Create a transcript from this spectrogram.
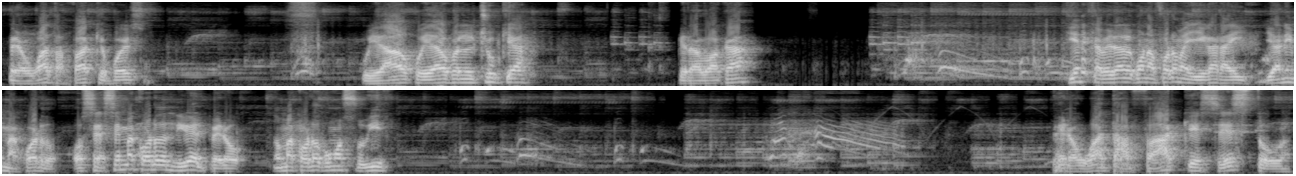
Pero what the fuck, ¿qué fue eso? Cuidado, cuidado con el Chukia. Grabo acá. Tiene que haber alguna forma de llegar ahí. Ya ni me acuerdo. O sea, sí me acuerdo del nivel, pero no me acuerdo cómo subir. Pero what the fuck, ¿qué es esto?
